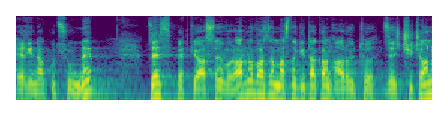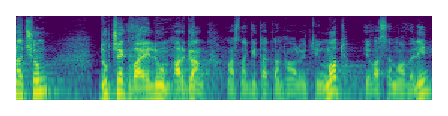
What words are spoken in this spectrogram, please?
հեղինակությունն է։ Ձեզ պետք է ասեմ, որ առնվազն մասնագիտական հարույթը ձեզ չի ճանաչում, դուք չեք վայելում հարգանք մասնագիտական հարույթի մոտ եւ ասեմ ավելին,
